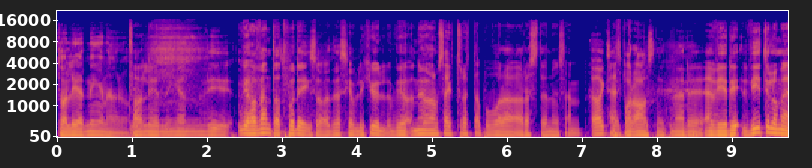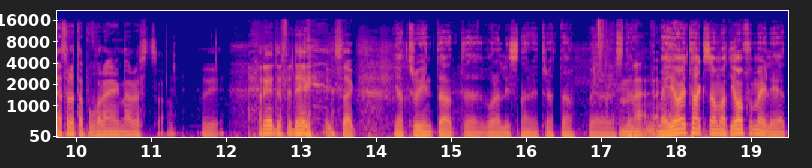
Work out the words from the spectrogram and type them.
tar ledningen här då. tar ledningen. Vi, vi har väntat på dig så det ska bli kul. Vi, har- nu är de säkert trötta på våra röster nu sen Ja ett par avsnitt. Nu är, det, är vi, vi till och med är trötta på våra egna röster. Så vi är redo för dig. Exakt. Jag tror inte att eh, våra lyssnare är trötta på era röster. Nej, nej. Men jag är tacksam att jag får möjlighet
